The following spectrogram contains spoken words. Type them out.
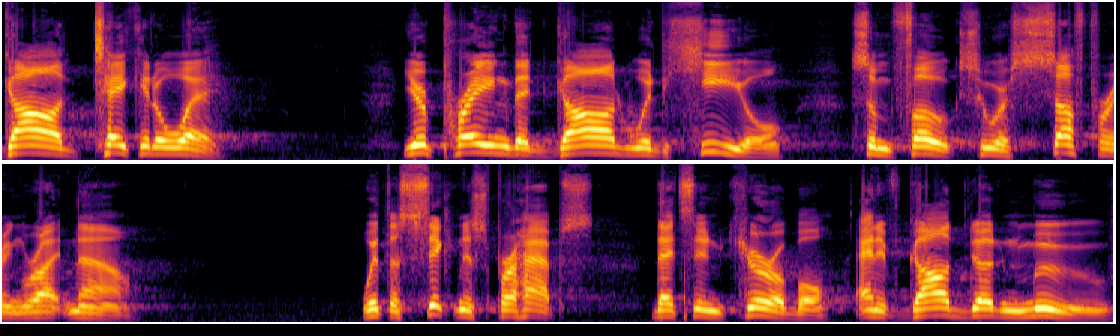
God, take it away. You're praying that God would heal some folks who are suffering right now with a sickness perhaps that's incurable. And if God doesn't move,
